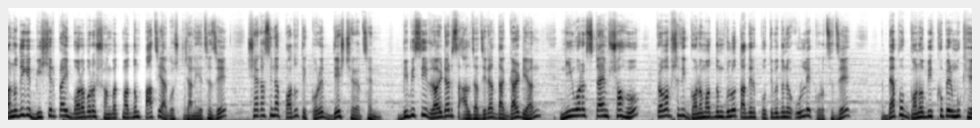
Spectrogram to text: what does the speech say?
অন্যদিকে বিশ্বের প্রায় বড় বড় সংবাদ মাধ্যম পাঁচই আগস্ট জানিয়েছে যে শেখ হাসিনা পদত্যাগ করে দেশ ছেড়েছেন। BBC Reuters Al Jazeera, the Guardian, New York Times সহ প্রভাবশালী গণমাধ্যমগুলো তাদের প্রতিবেদনে উল্লেখ করেছে যে ব্যাপক গণবিক্ষোভের মুখে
